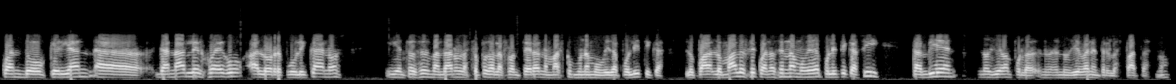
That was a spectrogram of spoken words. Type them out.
cuando querían ah, ganarle el juego a los republicanos y entonces mandaron las tropas a la frontera nomás como una movida política. Lo, lo malo es que cuando hacen una movida política así, también nos llevan por la, nos llevan entre las patas, ¿no?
